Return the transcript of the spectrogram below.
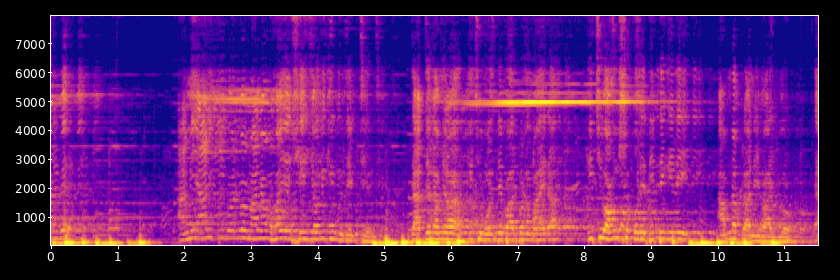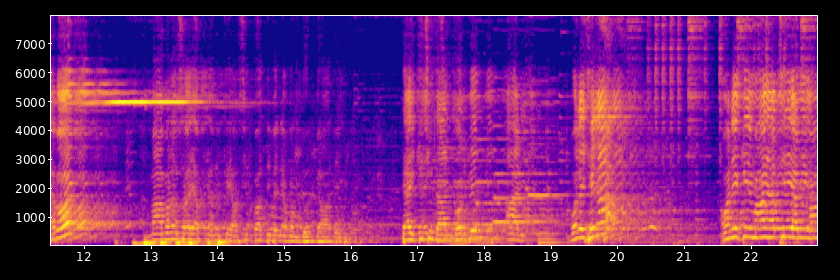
করবে আমি আর কি বলব, মানব হয়ে সেই জন কিন্তু দেখছে। যার জন্য আমরা কিছু বলতে পারব না মায়েরা। কিছু অংশ করে দিতে গেলে আমরা প্রাণে বাঁচবো। এবং মা মনসায় আপনাদেরকে আশীর্বাদ দিবেন এবং দুর্গা দেবী। তাই কিছু দান করবেন। আর বলেছে না অনেকে মা আছে, আমি মা।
